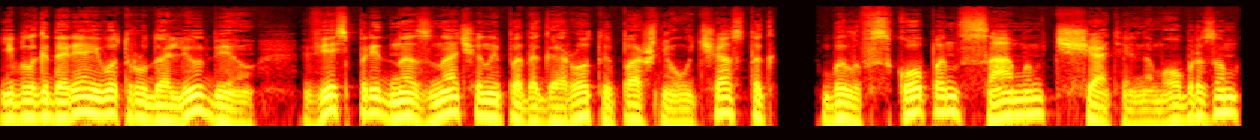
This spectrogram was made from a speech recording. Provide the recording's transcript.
и благодаря его трудолюбию весь предназначенный под огород и пашню участок был вскопан самым тщательным образом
